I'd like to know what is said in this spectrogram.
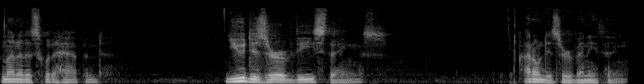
none of this would have happened. You deserve these things. I don't deserve anything.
